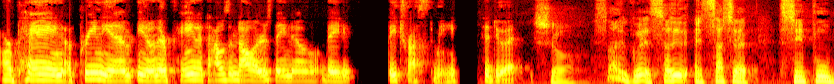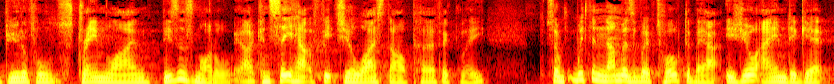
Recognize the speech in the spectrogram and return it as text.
are paying a premium, you know, they're paying a thousand dollars. They know they, they trust me to do it. Sure. So good. So it's such a simple, beautiful, streamlined business model. I can see how it fits your lifestyle perfectly. So with the numbers we've talked about, is your aim to get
